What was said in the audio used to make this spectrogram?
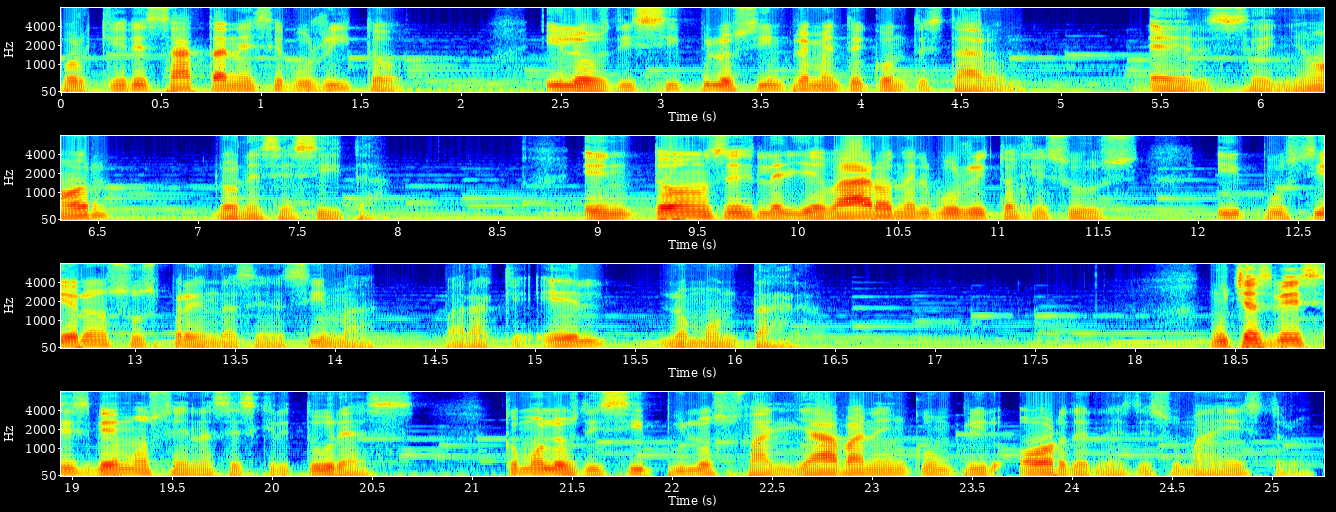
¿por qué desatan ese burrito? Y los discípulos simplemente contestaron, el Señor lo necesita. Entonces le llevaron el burrito a Jesús y pusieron sus prendas encima para que él lo montara. Muchas veces vemos en las escrituras cómo los discípulos fallaban en cumplir órdenes de su maestro.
